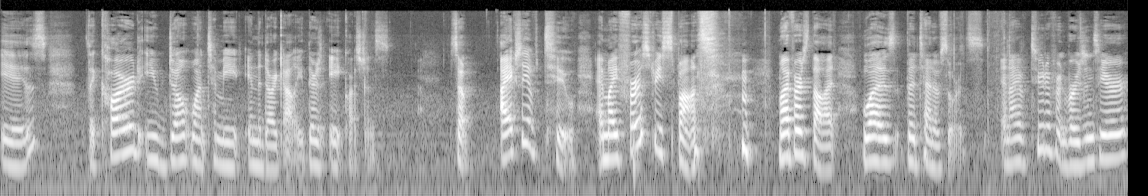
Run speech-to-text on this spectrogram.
is the card you don't want to meet in the dark alley. There's eight questions. So I actually have two. And my first response, my first thought was the Ten of Swords. And I have two different versions here.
